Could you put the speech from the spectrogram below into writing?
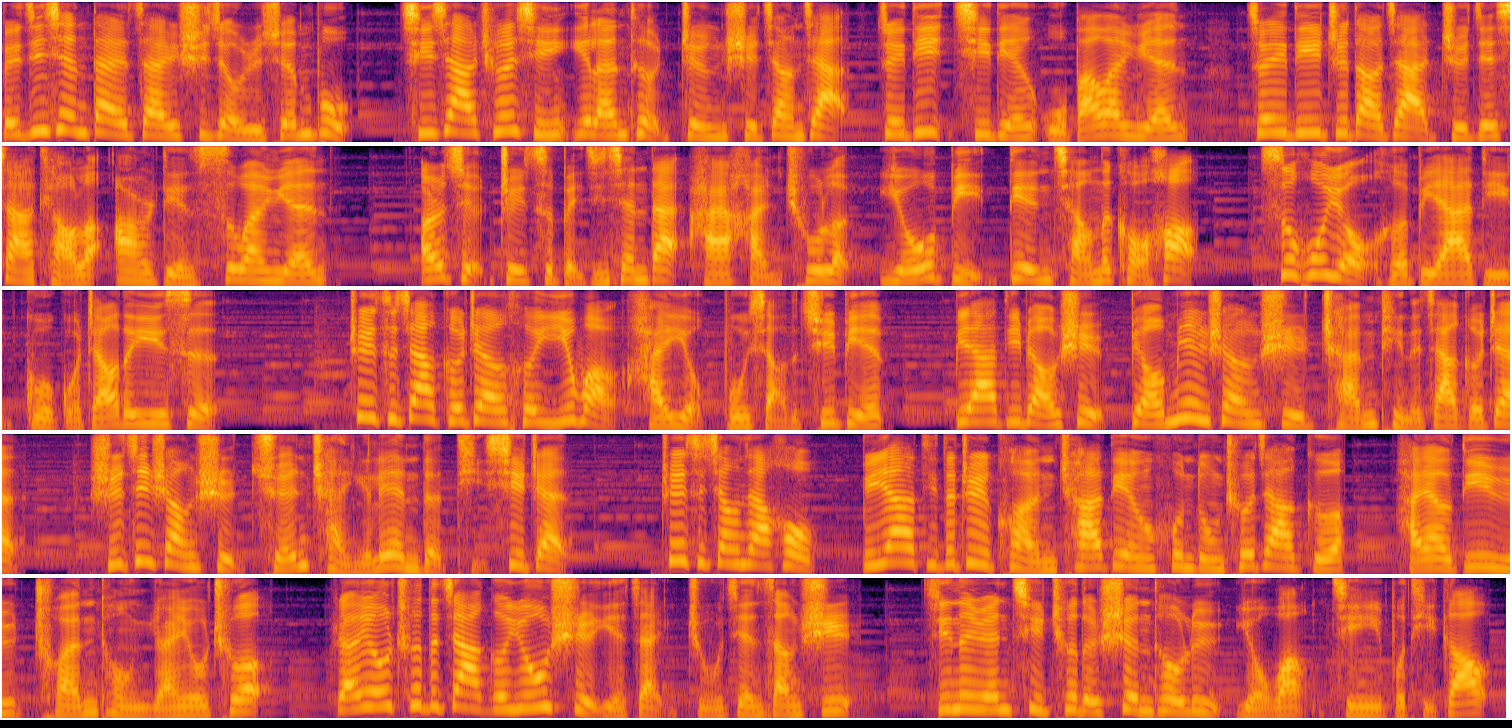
北京现代在十九日宣布，旗下车型伊兰特正式降价，最低七点五八万元，最低指导价直接下调了二点四万元。而且这次北京现代还喊出了“有比电强”的口号，似乎有和比亚迪过过招的意思。这次价格战和以往还有不小的区别。比亚迪表示，表面上是产品的价格战，实际上是全产业链的体系战。这次降价后，比亚迪的这款插电混动车价格还要低于传统燃油车，燃油车的价格优势也在逐渐丧失，新能源汽车的渗透率有望进一步提高。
